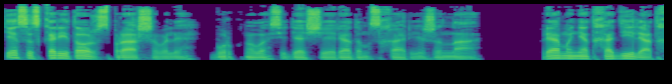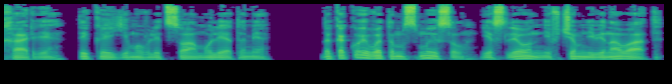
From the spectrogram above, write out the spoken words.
«Те сыскари тоже спрашивали», — буркнула сидящая рядом с Харри жена. Прямо не отходили от Харри, тыкая ему в лицо амулетами. Да какой в этом смысл, если он ни в чем не виноват?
